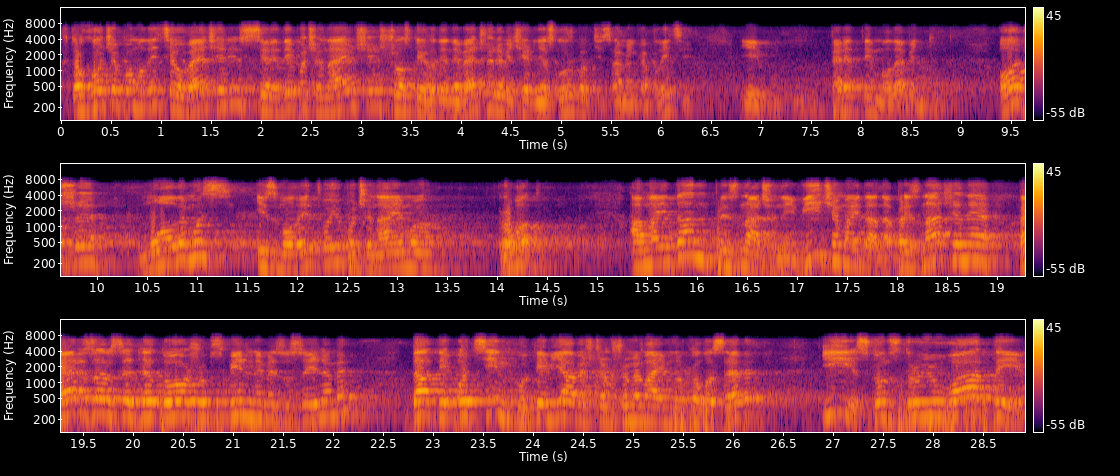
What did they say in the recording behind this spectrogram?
Хто хоче помолитися увечері, з середи починаючи, з 6 години вечора, вечірня служба в тій самій каплиці, і перед тим молебень тут. Отже, молимось і з молитвою починаємо роботу. А Майдан призначений, віче Майдана призначене перш за все для того, щоб спільними зусиллями дати оцінку тим явищам, що ми маємо навколо себе, і сконструювати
